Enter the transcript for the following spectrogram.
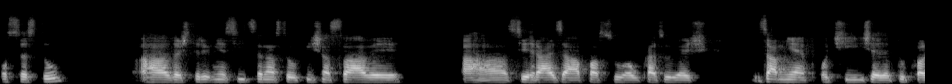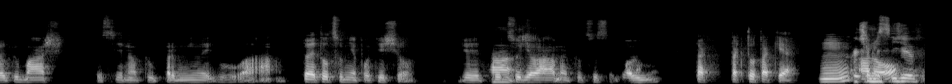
o sestu a za čtyři měsíce nastoupíš na Slávy a si hráš zápasu a ukazuješ za mě v očích, že tu kvalitu máš prostě na tu první ligu a to je to, co mě potěšilo. Že to, a... co děláme, to, co se bavíme, tak, tak to tak je. Hmm, Takže ano? myslíš, že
